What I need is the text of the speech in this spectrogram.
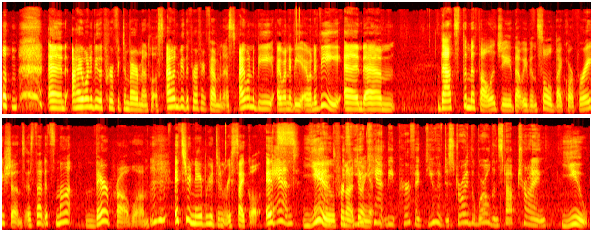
And i want to be the perfect environmentalist. I want to be the perfect feminist. I want to be i want to be i want to be. And um that's the mythology that we've been sold by corporations is that it's not their problem it's your neighbor who didn't recycle it's Mm-hmm. and you and for not if doing you it can't be perfect. You have destroyed the world and stop trying. you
